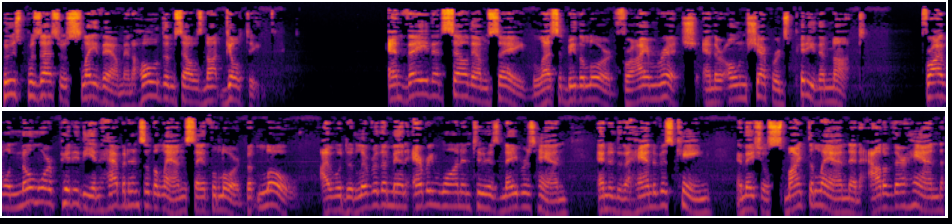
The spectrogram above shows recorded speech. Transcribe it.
whose possessors slay them and hold themselves not guilty. And they that sell them say, Blessed be the Lord, for I am rich, and their own shepherds pity them not. For I will no more pity the inhabitants of the land, saith the Lord, but lo, I will deliver the men every one into his neighbor's hand, and into the hand of his king, and they shall smite the land, and out of their hand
